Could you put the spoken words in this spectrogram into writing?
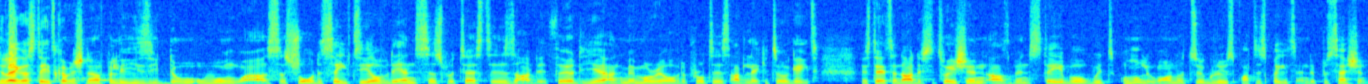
The Lagos State Commissioner of Police, Idowu Owohunwa, has assured the safety of the EndSARS protesters at the third year and memorial of the protest at Lekki Gate. He stated that the situation has been stable with only one or two groups participating in the procession.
